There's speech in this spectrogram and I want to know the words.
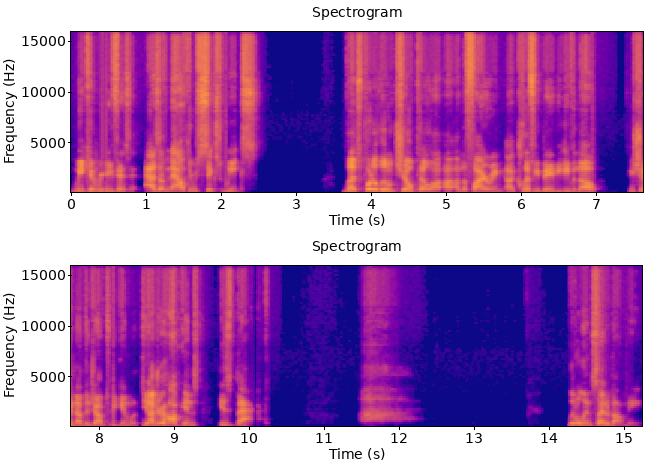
we can revisit. As of now through 6 weeks, let's put a little chill pill on, on the firing uh, Cliffy baby even though he shouldn't have the job to begin with. DeAndre Hopkins is back. Little insight about me.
